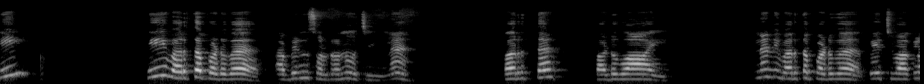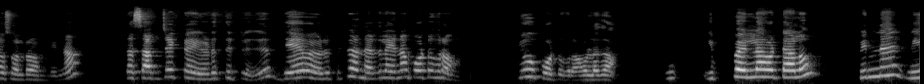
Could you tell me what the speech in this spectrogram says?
நீ நீ வருத்தப்படுவ அப்படின்னு சொல்றோன்னு வச்சுங்களேன் வருத்தப்படுவாய். இல்லை நீ வருத்தப்படுவ. பேச்சு வாக்கில் சொல்கிறோம் அப்படின்னா இந்த சப்ஜெக்டை எடுத்துட்டு தேவை எடுத்துட்டு அந்த இடத்துல என்ன போட்டுக்கிறோம்? யூ போட்டுக்கிறோம் அவ்வளோதான் இப்போ இல்லாவிட்டாலும் பின்ன நீ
